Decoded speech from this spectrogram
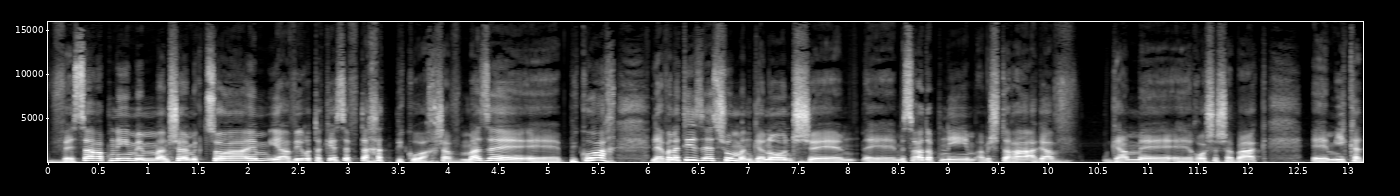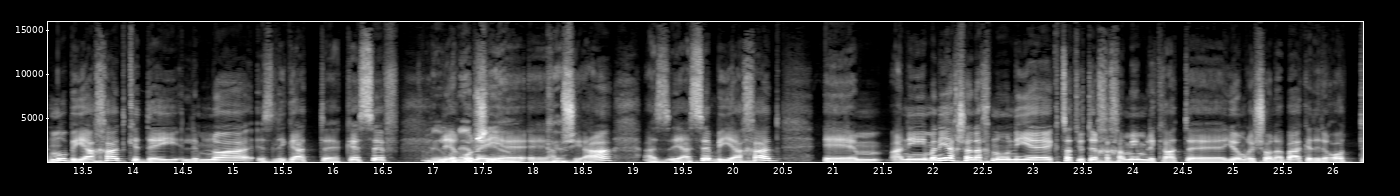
ושר הפנים עם אנשי המקצוע, הם יעבירו את הכסף תחת פיקוח. עכשיו, מה זה אה, פיקוח? להבנתי זה איזשהו מנגנון שמשרד הפנים, המשטרה, אגב, גם uh, ראש השב"כ, יקדמו ביחד כדי למנוע זליגת uh, כסף לארגוני הפשיעה. כן. אז יעשה ביחד. Um, אני מניח שאנחנו נהיה קצת יותר חכמים לקראת יום ראשון הבא כדי לראות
